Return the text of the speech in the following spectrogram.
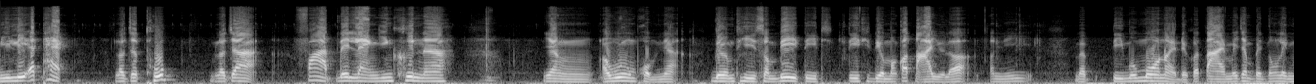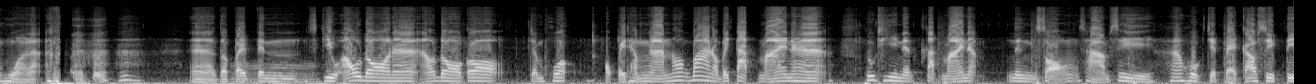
มีรีแอตแทกเราจะทุบ เราจะฟาดได้แรงยิ่งขึ้นนะ อย่างอาวุธของผมเนี่ยเดิมทีซอมบี้ตีตีทีเดียวมันก็ตายอยู่แล้ว ตอนนี้แบบตีโมโมหน่อยเดี๋ยวก็ตายไม่จำเป็นต้องเล็งหัวละอ่าต่อไปเป็นสกิล outdoor นะ outdoor ก็จำพวกออกไปทำงานนอกบ้านออกไปตัดไม้นะฮะทุกทีเนี่ยตัดไม้เนี่ยหนึ่งสองสามสี่ห้าหกเจ็ดแปดเก้าสิบตี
